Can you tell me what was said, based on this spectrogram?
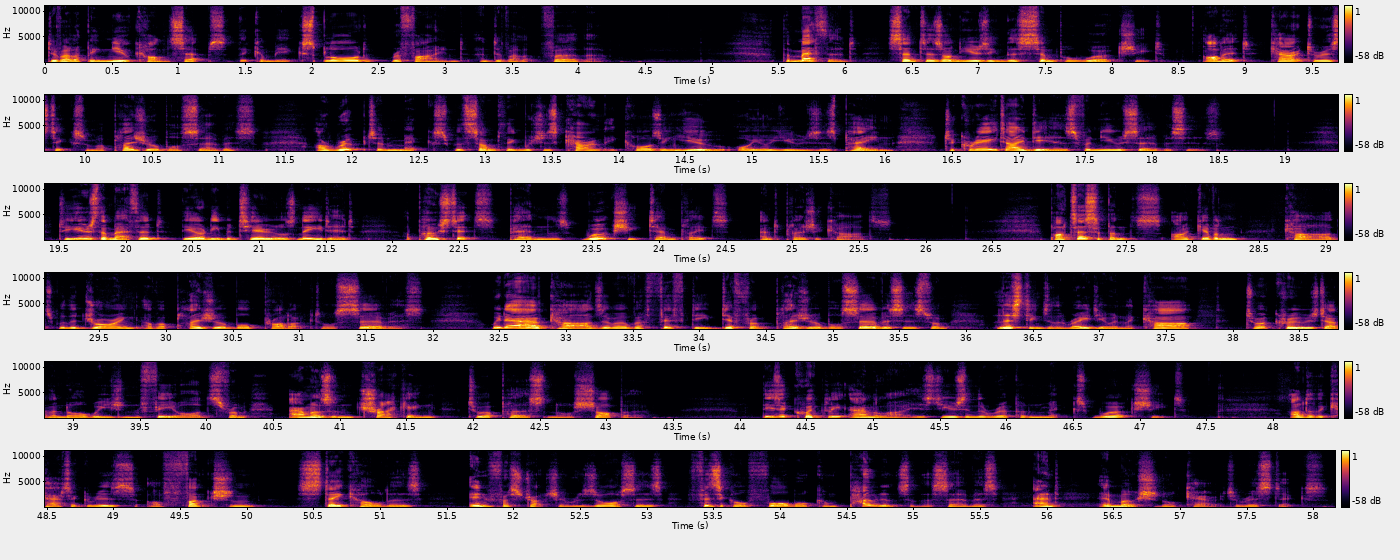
developing new concepts that can be explored, refined, and developed further. The method centres on using this simple worksheet. On it, characteristics from a pleasurable service are ripped and mixed with something which is currently causing you or your users pain to create ideas for new services. To use the method, the only materials needed are post-its, pens, worksheet templates and pleasure cards. Participants are given cards with a drawing of a pleasurable product or service. We now have cards of over 50 different pleasurable services from listening to the radio in the car to a cruise down the Norwegian fjords, from Amazon tracking to a personal shopper. These are quickly analysed using the Rip and Mix worksheet under the categories of function, stakeholders, infrastructure resources, physical formal components of the service, and emotional characteristics.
